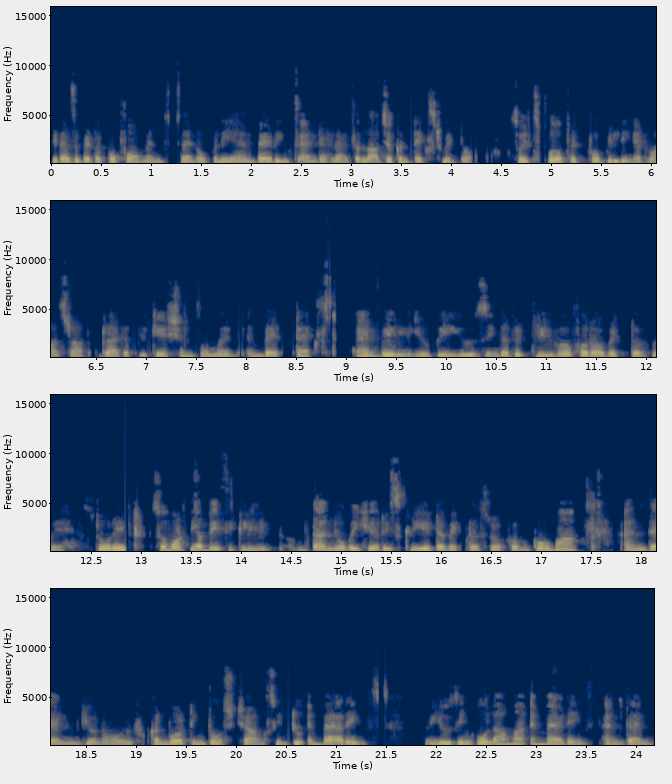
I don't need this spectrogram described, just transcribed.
it has a better performance than OpenAI embeddings and it has a larger context window. So it's perfect for building advanced RAG applications. Embed text and will you be using a retriever for a vector storage. So what we are basically done over here is create a vector store from Chroma and then, you know, converting those chunks into embeddings using Ollama embeddings and then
